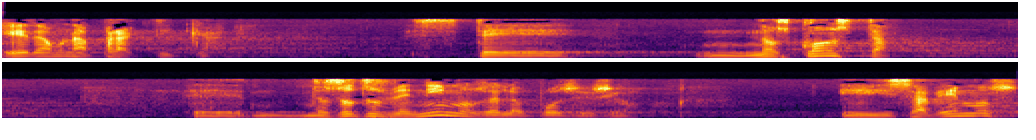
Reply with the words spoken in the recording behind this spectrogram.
era una práctica este, nos consta, eh, nosotros venimos de la oposición y sabemos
